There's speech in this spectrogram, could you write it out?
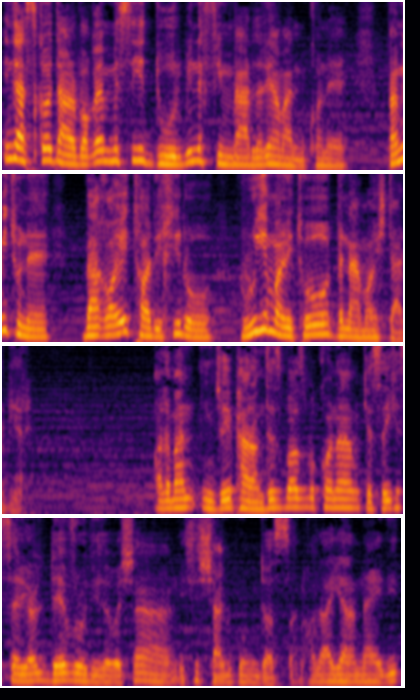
این دستگاه در واقع مثل یه دوربین فیلمبرداری عمل می‌کنه و می‌تونه بقای تاریخی رو روی مانیتور به نمایش در بیاره. حالا من اینجا یه پرانتز باز بکنم. کسایی که سریال دو رو دیده باشن یه چیز شبیه به اون داستانه. حالا اگرم ندیدید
